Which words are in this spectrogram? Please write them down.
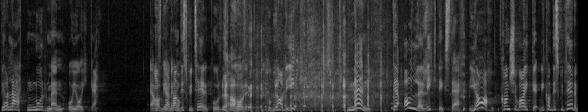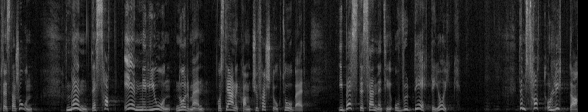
Vi har lært nordmenn å joike. Ja, vi kan diskutere hvor, hvor, hvor, bra det gikk. Men det aller viktigste Ja, kanskje var ikke Vi kan diskutere prestasjonen. Men det satt én million nordmenn på Stjernekamp 21.10. i beste sendetid og vurderte joik. De satt og lytta.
